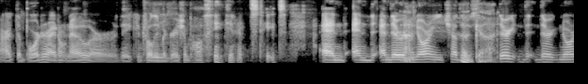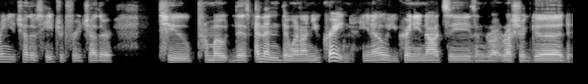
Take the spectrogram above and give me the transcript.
are at the border. I don't know, or they control the immigration policy in the United States, and and and they're ignoring each Oh. God. They're they're ignoring each other's hatred for each other to promote this and then they went on ukraine you know ukrainian nazis and Ru- russia good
